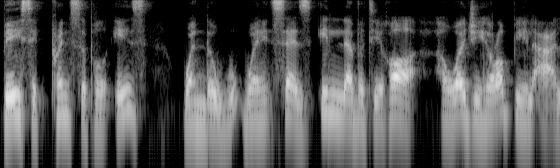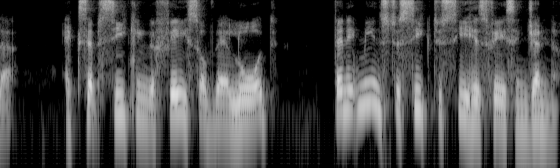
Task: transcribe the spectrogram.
basic principle is when the when it says awajhi rabbih al except seeking the face of their Lord, then it means to seek to see His face in Jannah.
